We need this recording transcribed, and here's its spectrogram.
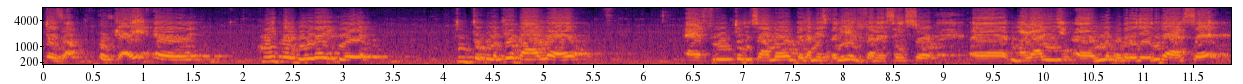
Esatto, ok. Eh, qui per dire che tutto quello che io parlo è, è frutto diciamo, della mia esperienza, nel senso eh, magari eh, uno può avere idee diverse,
